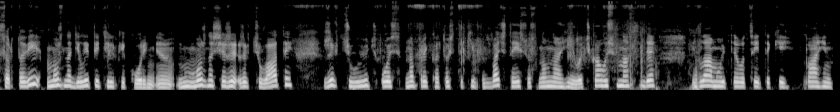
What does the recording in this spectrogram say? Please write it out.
Сортові можна ділити тільки корінь. Е, Можна ще жи- живцювати, живцюють. Ось, наприклад, ось такі, бачите, є основна гілочка. Ось у нас іде. Відламуєте оцей такий пагін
